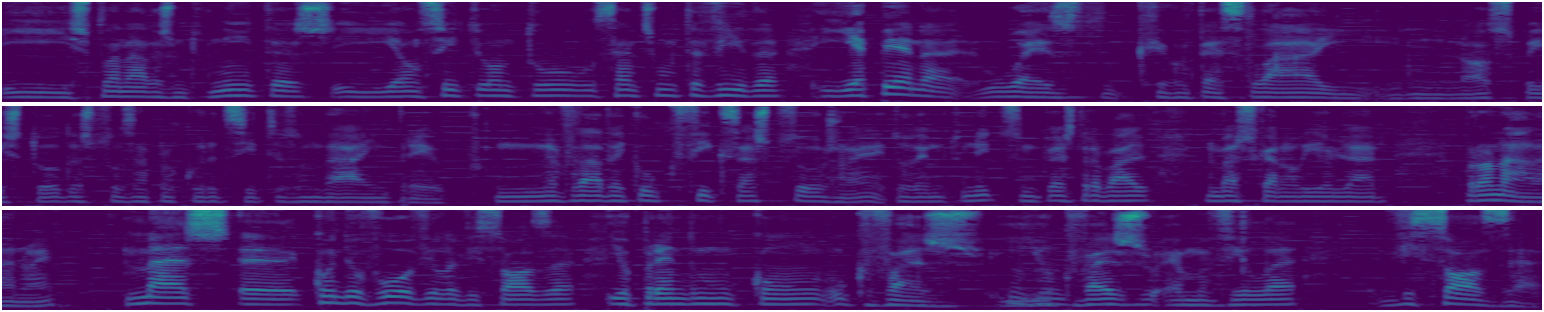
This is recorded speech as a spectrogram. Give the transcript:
e esplanadas muito bonitas e é um sítio onde tu sentes muita vida e é pena o êxodo que acontece lá e, e, no nosso país todo as pessoas à procura de sítios onde há emprego porque na verdade é aquilo que fixa as pessoas não é? tudo é muito bonito, se não tiveres trabalho não vais ficar ali a olhar para o nada, não é? Mas uh, quando eu vou a Vila Viçosa, eu prendo-me com o que vejo. E uhum. o que vejo é uma vila viçosa,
